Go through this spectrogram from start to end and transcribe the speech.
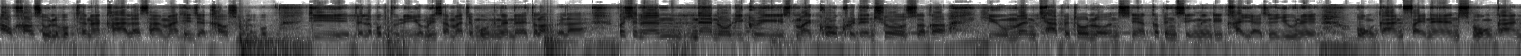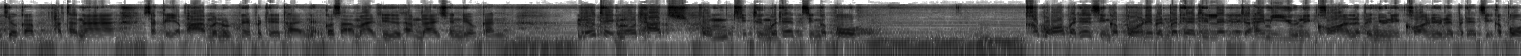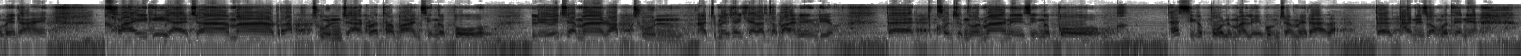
เอาเข้าสู่ระบบธนาคาร และสามารถที่จะเข้าสู่ระบบที่เป็นระบบทุนนิยมที่สามารถจะหมุนเงินได้ตลอดเวลา เพราะฉะนั้น nano degrees micro credentials แล้วก็ human capital loans เนี่ยก็เป็นสิ่งหนึ่งที่ใครอยากจะอยู่ในวงการ finance วงการเกี่ยวกับพัฒนาศักยภาพมนุษย์ในประเทศไทยเนี่ยก็สามารถที่จะทำได้เช่นเดียวกัน low tech low touch ผมคิดถึงประเทศสิงคโปร์ เขาบอกว่าประเทศสิงคโปร์นี่เป็นประเทศที่เล็กจะให้มียูนิคอร์นและเป็นยูนิคอร์นอยู่ในประเทศสิงคโปร์ไม่ได้ ใครที่อยากจะมารับทุนจากรัฐบาลสิงคโปร์หรือจะมารับทุนอาจจะไม่ใช่แค่รัฐบาลอย่างเดียว แต่คนจำนวนมากในสิงคโปร์ถ้าสิงคโปร์หรือมาเลย์ผมจำไม่ได้ละแต่ภายในสองประเทศเนี่ย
